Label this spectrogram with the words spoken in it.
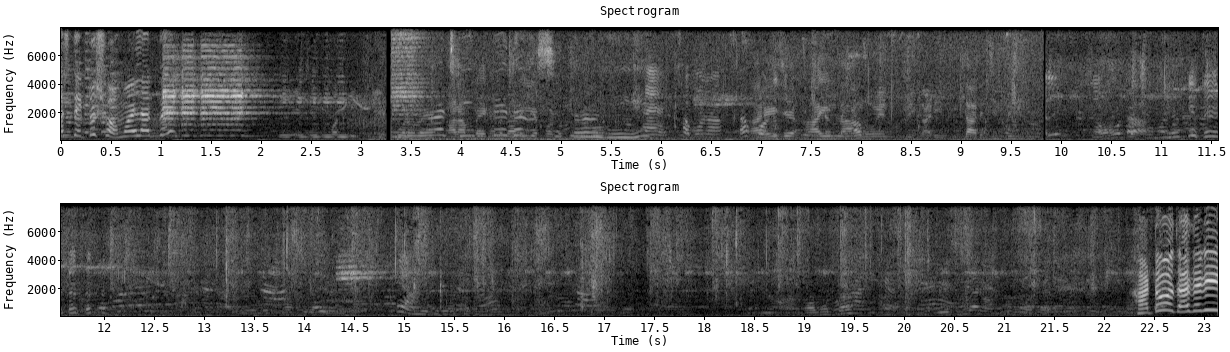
আসতে একটু সময় লাগবে। আই লাভ দার্জিলিং হাঁটো তাড়াতাড়ি।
